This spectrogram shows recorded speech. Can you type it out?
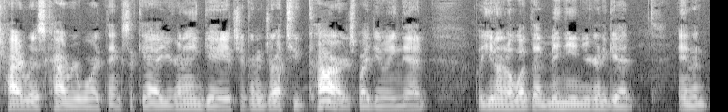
high risk, high reward thing. It's like, yeah, you're going to engage. You're going to draw two cards by doing that, but you don't know what the minion you're going to get. And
